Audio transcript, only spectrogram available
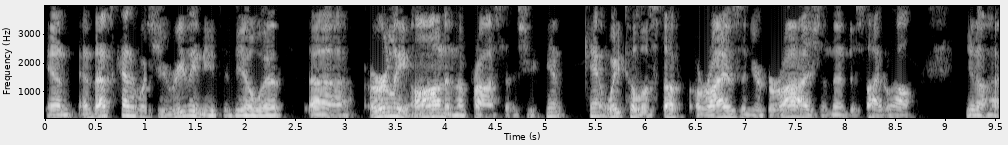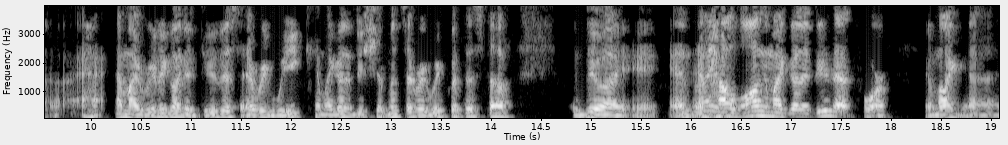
and and that's kind of what you really need to deal with uh, early on in the process. You can't can't wait till the stuff arrives in your garage and then decide, well, you know, am I really going to do this every week? Am I going to do shipments every week with this stuff? Do I, and, right. and how long am I going to do that for? Am I, uh,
